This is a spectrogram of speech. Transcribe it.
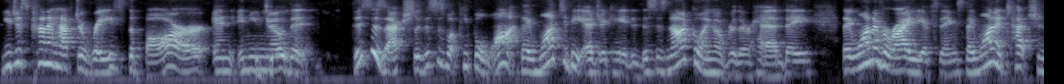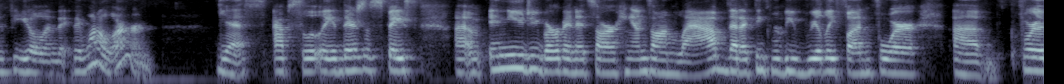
you just kind of have to raise the bar and, and you know that this is actually this is what people want. They want to be educated. This is not going over their head. They they want a variety of things. They want to touch and feel and they, they want to learn. Yes absolutely. And there's a space um, in you do bourbon. It's our hands-on lab that i think will be really fun for um, for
